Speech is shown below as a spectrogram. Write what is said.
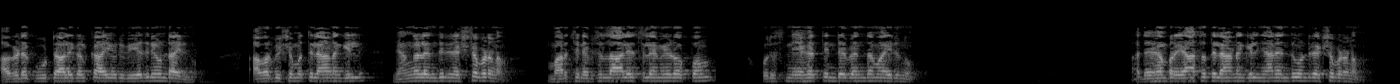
അവരുടെ കൂട്ടാളികൾക്കായി ഒരു വേദന ഉണ്ടായിരുന്നു. അവർ വിഷമത്തിലാണെങ്കിൽ ഞങ്ങൾ എന്തിന് രക്ഷപ്പെടണം? മറിച്ച് നബിസല്ലാ അലൈഹി സ്വലമയോടൊപ്പം ഒരു സ്നേഹത്തിന്റെ ബന്ധമായിരുന്നു. അദ്ദേഹം പ്രയാസത്തിലാണെങ്കിൽ ഞാൻ എന്തുകൊണ്ട് രക്ഷപ്പെടണം?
